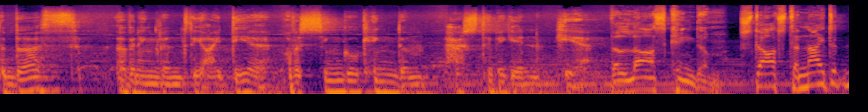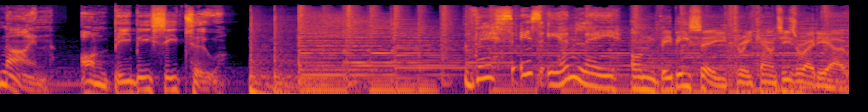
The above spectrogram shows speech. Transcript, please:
The birth of an England, the idea of a single kingdom has to begin here. The Last Kingdom starts tonight at nine on BBC Two. This is Iain Lee. On BBC Three Counties Radio.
